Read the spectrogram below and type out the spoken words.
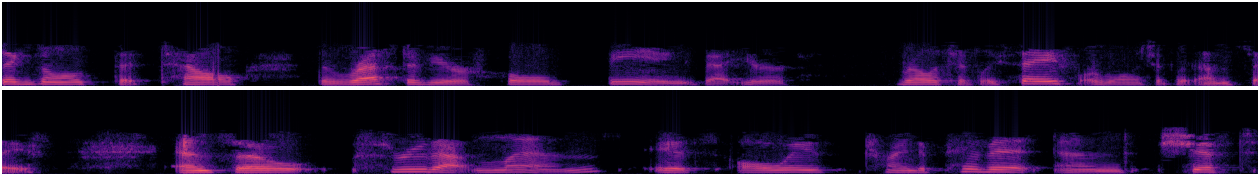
signals that tell the rest of your whole being that you're relatively safe or relatively unsafe. And so through that lens, it's always trying to pivot and shift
